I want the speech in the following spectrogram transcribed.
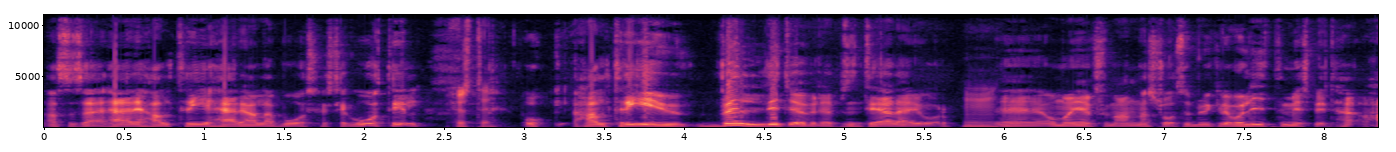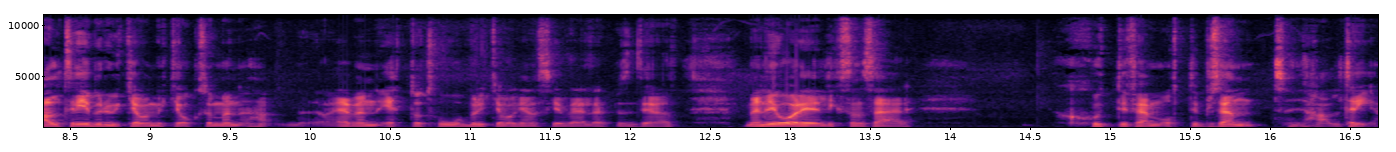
Alltså så här, här är hall 3, här är alla bås jag ska gå till. Just det. Och hall 3 är ju väldigt överrepresenterad här i år. Mm. Eh, om man jämför med annars då. Så brukar det vara lite mer spritt. Hall 3 brukar vara mycket också. Men även 1 och 2 brukar vara ganska väl representerat. Men i år är det liksom så här 75-80% hall 3.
